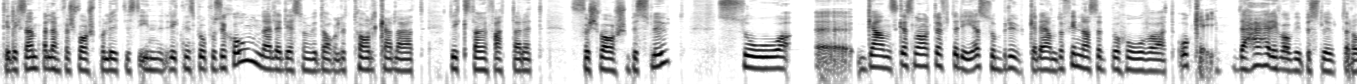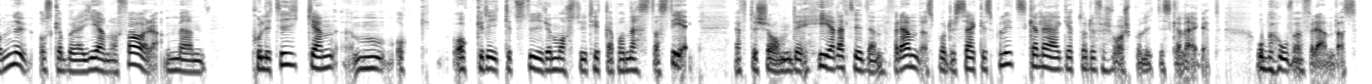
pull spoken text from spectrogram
till exempel en försvarspolitisk inriktningsproposition eller det som vi dagligt tal kallar att riksdagen fattar ett försvarsbeslut. Så eh, ganska snart efter det så brukar det ändå finnas ett behov av att okej, okay, det här är vad vi beslutar om nu och ska börja genomföra. Men politiken mm, och, och rikets styre måste ju titta på nästa steg eftersom det hela tiden förändras, både det säkerhetspolitiska läget och det försvarspolitiska läget. Och behoven förändras.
